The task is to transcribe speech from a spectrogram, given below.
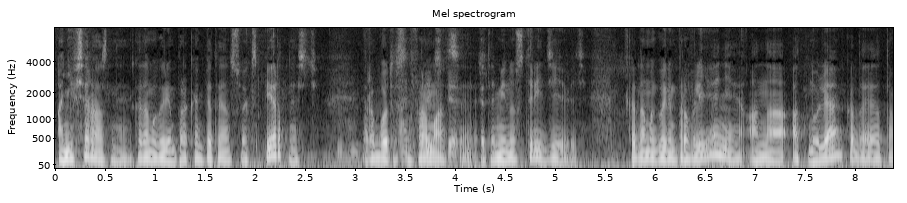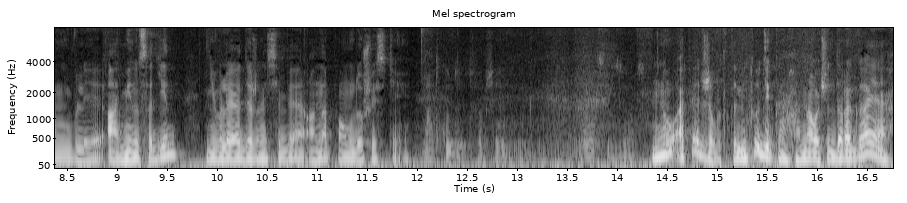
Они все разные. Когда мы говорим про компетенцию экспертность, угу. работа с а информацией, это минус 3, 9. Когда мы говорим про влияние, она от нуля, когда я там влияю, а, минус 1, не влияю даже на себя, она, по-моему, до 6. А откуда это вообще ну, опять же, вот эта методика, она очень дорогая,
